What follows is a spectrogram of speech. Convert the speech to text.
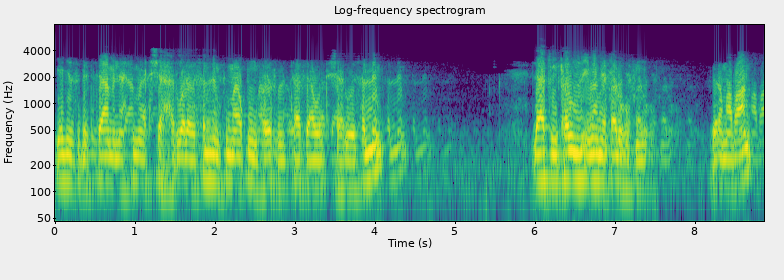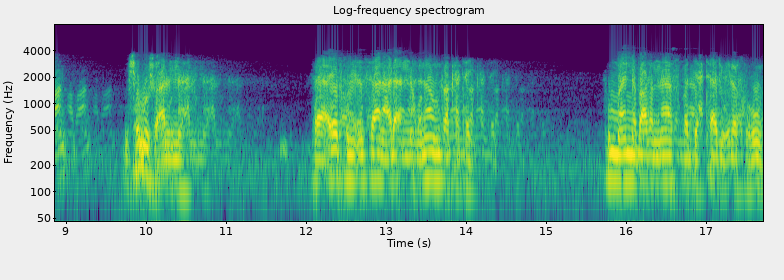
يجلس بالثامنة ثم يتشهد ولا يسلم ثم يقوم فيصل التاسعة ويتشهد ويسلم. لكن كون الإمام يفعله في رمضان يشوش على الناس فيدخل الإنسان على أنه نام ركعتين. ثم إن بعض الناس قد يحتاج إلى الخروج.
